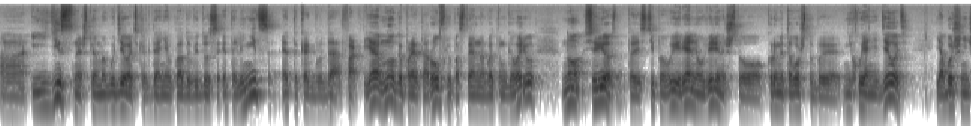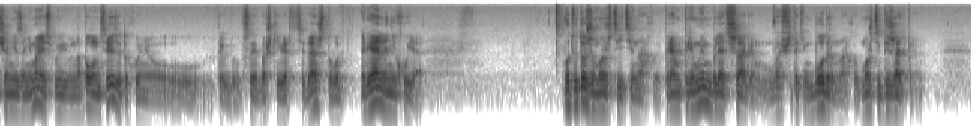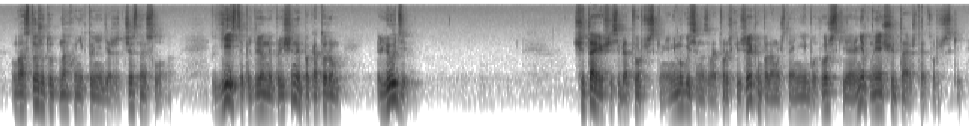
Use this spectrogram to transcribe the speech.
А, и единственное, что я могу делать, когда я не выкладываю видосы, это лениться. Это как бы, да, факт. Я много про это рофлю, постоянно об этом говорю, но серьезно. То есть, типа, вы реально уверены, что кроме того, чтобы нихуя не делать, я больше ничем не занимаюсь, вы на полном серьезе эту хуйню как бы в своей башке вертите, да, что вот реально нихуя. Вот вы тоже можете идти нахуй. Прям прямым, блядь, шагом. Вообще таким бодрым нахуй. Можете бежать прям. Вас тоже тут нахуй никто не держит. Честное слово. Есть определенные причины, по которым люди, считающие себя творческими, я не могу себя называть творческим человеком, потому что я не был творческий, я нет, но я считаю, что я творческий,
